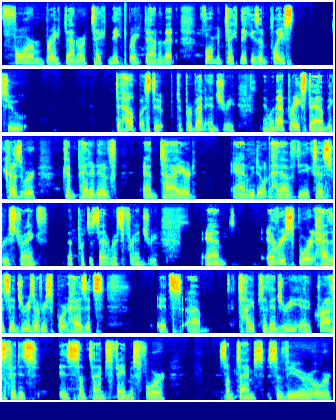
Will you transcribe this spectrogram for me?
form breakdown or a technique breakdown, and that form and technique is in place to to help us to to prevent injury. And when that breaks down, because we're competitive and tired, and we don't have the accessory strength, that puts us at risk for injury. And every sport has its injuries. Every sport has its its um, types of injury, and CrossFit is is sometimes famous for sometimes severe or,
